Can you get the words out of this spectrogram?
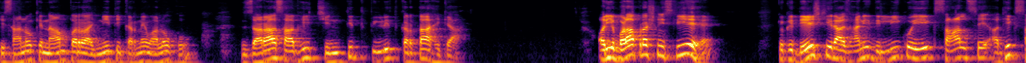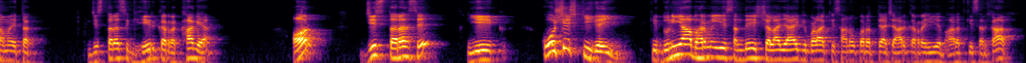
किसानों के नाम पर राजनीति करने वालों को जरा सा भी चिंतित पीड़ित करता है क्या? और ये बड़ा प्रश्न इसलिए है क्योंकि देश की राजधानी दिल्ली को एक साल से अधिक समय तक जिस तरह से घेर कर रखा गया और जिस तरह से ये एक कोशिश की गई कि दुनिया भर में ये संदेश चला जाए कि बड़ा किसानों पर अत्याचार कर रही है भारत की सरकार,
